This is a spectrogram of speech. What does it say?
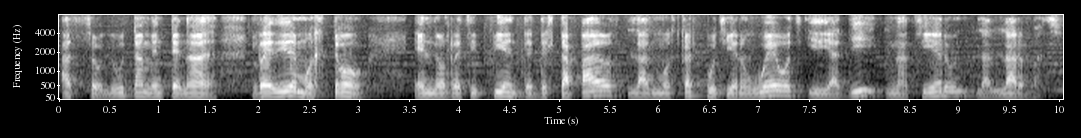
absolutamente nada. Reddy demostró en los recipientes destapados las moscas pusieron huevos y de allí nacieron las larvas.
